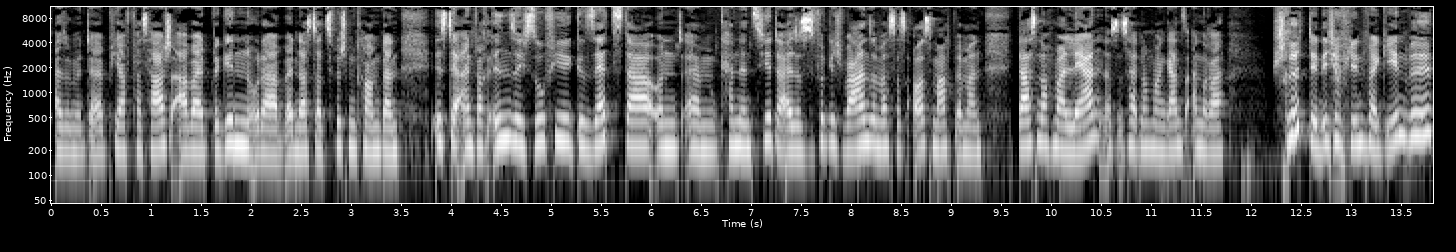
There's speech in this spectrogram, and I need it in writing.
also mit der Piaf Passage Arbeit beginnen oder wenn das dazwischen kommt, dann ist der einfach in sich so viel gesetzter und ähm, kondensierter. Also es ist wirklich Wahnsinn, was das ausmacht, wenn man das nochmal lernt. Das ist halt nochmal ein ganz anderer Schritt, den ich auf jeden Fall gehen will.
